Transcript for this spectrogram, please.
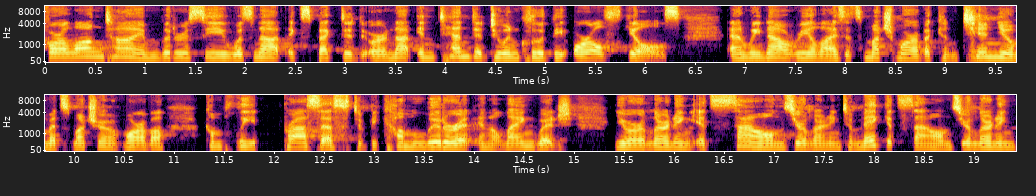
For a long time, literacy was not expected or not intended to include the oral skills. And we now realize it's much more of a continuum, it's much more of a complete process to become literate in a language. You're learning its sounds, you're learning to make its sounds, you're learning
